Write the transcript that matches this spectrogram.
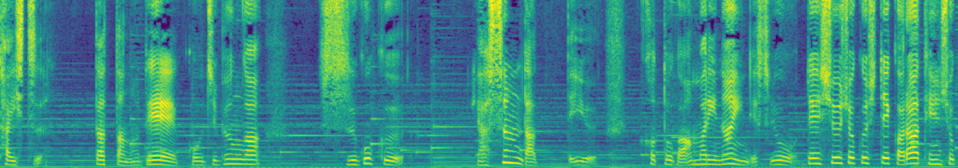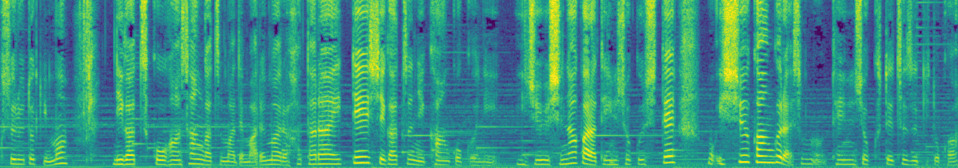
体質だったのでこう自分がすごく休んだっていうことがあんまりないんですよ。で就職してから転職する時も2月後半3月までまるまる働いて4月に韓国に移住しながら転職してもう1週間ぐらいその転職手続きとか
